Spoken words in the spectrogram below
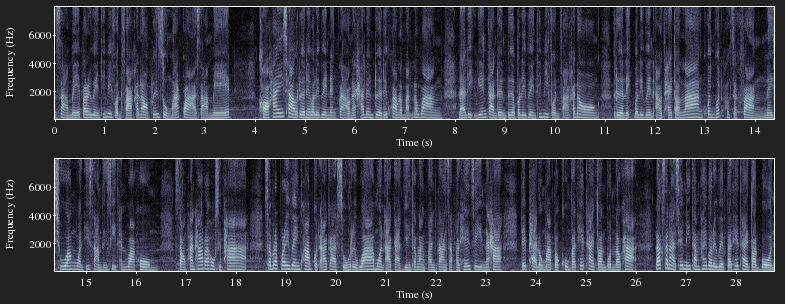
2-3 เมตร บริเวณที่มีฝนฟ้าขนองคลื่นสูงมากกว่า 3 เมตร ขอให้ชาวเรือในบริเวณดังกล่าวนะคะ เดินเรือด้วยความระมัดระวัง และหลีกเลี่ยงการเดินเรือบริเวณที่มีฝนฟ้าขนอง เรือเล็กบริเวณอ่าวไทยตอนล่าง ควรงดออกจากฝั่งในช่วงวันที่ 3-4 ธันวาคม 2565สำหรับบริเวณความกดอากาศสูง หรือว่ามวลอากาศเย็นกำลังปานกลางจากประเทศจีนนะคะ ได้แผ่ลงมาปกคลุมประเทศไทยตอนบนแล้วค่ะ ลักษณะเช่นนี้ทำให้บริเวณประเทศไทยตอนบน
